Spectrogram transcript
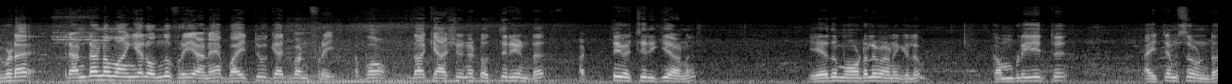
ഇവിടെ രണ്ടെണ്ണം വാങ്ങിയാൽ ഒന്ന് ഫ്രീ ആണ് buy two get one free അപ്പോൾ ഇതാ കാഷ്യൂ നട്ട് ഒത്തിരി ഉണ്ട് അട്ടി വെച്ചിരിക്കുകയാണ് ഏത് മോഡൽ വേണമെങ്കിലും കംപ്ലീറ്റ് ഐറ്റംസും ഉണ്ട്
